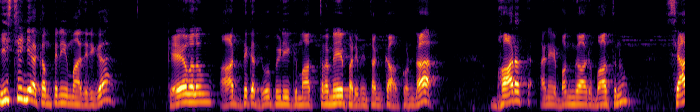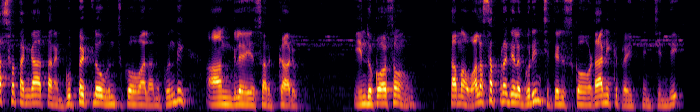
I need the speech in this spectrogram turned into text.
ఈస్ట్ ఇండియా కంపెనీ మాదిరిగా కేవలం ఆర్థిక దోపిడీకి మాత్రమే పరిమితం కాకుండా భారత్ అనే బంగారు బాతును శాశ్వతంగా తన గుప్పెట్లో ఉంచుకోవాలనుకుంది ఆంగ్లేయ సర్కారు. ఇందుకోసం తమ వలస ప్రజల గురించి తెలుసుకోవడానికి ప్రయత్నించింది.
